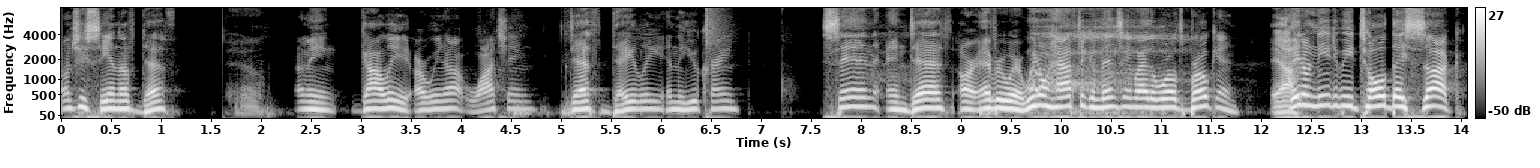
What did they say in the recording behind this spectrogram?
Don't you see enough death? Yeah. I mean, golly, are we not watching death daily in the Ukraine? Sin and death are everywhere. We don't have to convince anybody the world's broken. Yeah. They don't need to be told they suck.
